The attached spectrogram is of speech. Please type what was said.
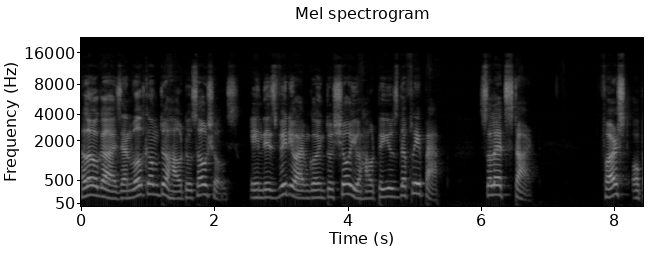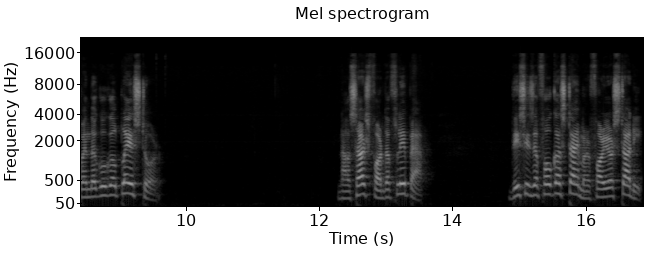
Hello guys and welcome to How to Socials. In this video I'm going to show you how to use the Flip app. So let's start. First open the Google Play Store. Now search for the Flip app. This is a focus timer for your study.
